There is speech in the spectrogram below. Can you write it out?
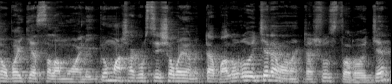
সবাইকে আসসালামু আলাইকুম। আশা করছি সবাই অনেকটা ভালো রয়েছেন এবং অনেকটা সুস্থ রয়েছেন।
